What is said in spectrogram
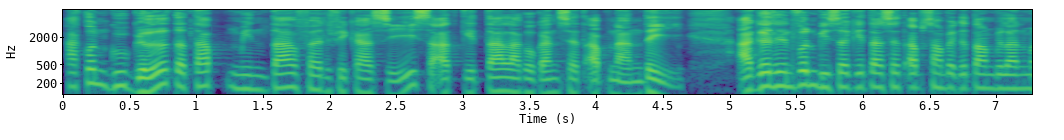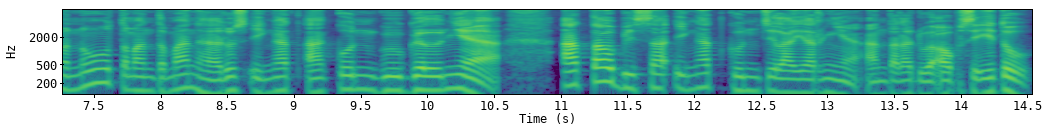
akun Google tetap minta verifikasi saat kita lakukan setup nanti. Agar handphone bisa kita setup sampai ke tampilan menu, teman-teman harus ingat akun Google-nya atau bisa ingat kunci layarnya antara dua opsi itu.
